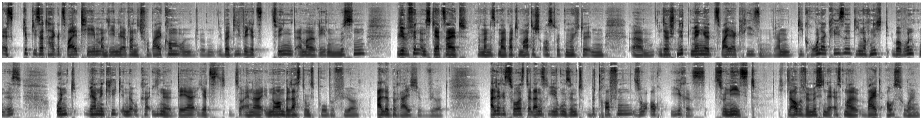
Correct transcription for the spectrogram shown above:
es gibt dieser Tage zwei Themen, an denen wir einfach nicht vorbeikommen und ähm, über die wir jetzt zwingend einmal reden müssen. Wir befinden uns derzeit, wenn man es mal mathematisch ausdrücken möchte, in, ähm, in der Schnittmenge zweier Krisen. Wir haben die Corona-Krise, die noch nicht überwunden ist, und wir haben den Krieg in der Ukraine, der jetzt zu einer enormen Belastungsprobe für alle Bereiche wird. Alle Ressorts der Landesregierung sind betroffen, so auch Ihres. Zunächst, ich glaube, wir müssen da erstmal weit ausholen.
